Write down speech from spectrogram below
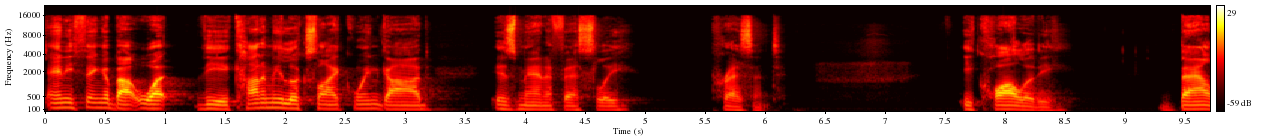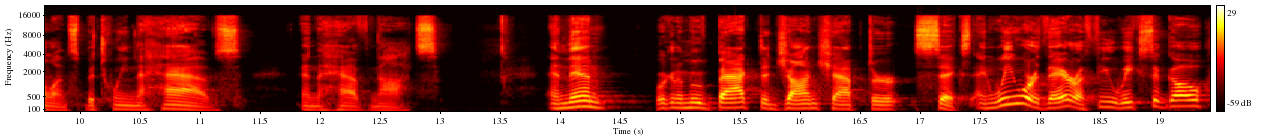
anything about what the economy looks like when God is manifestly present? Equality, balance between the haves and the have nots. And then we're going to move back to John chapter 6. And we were there a few weeks ago.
